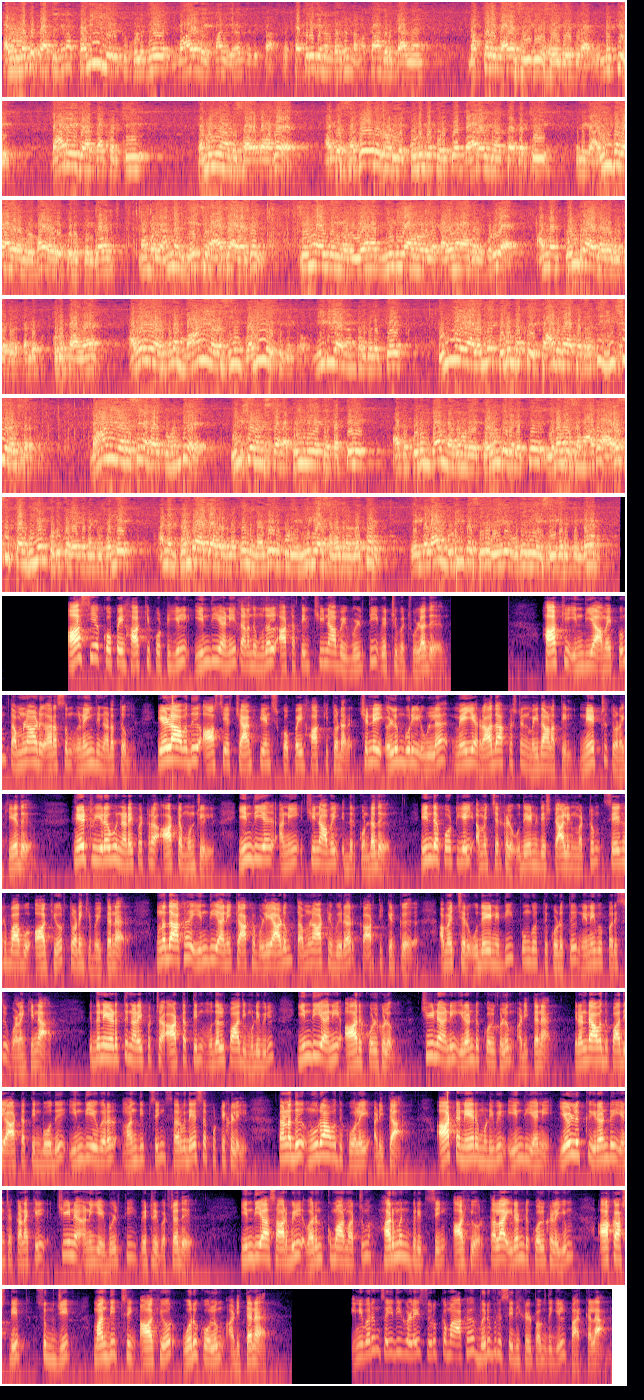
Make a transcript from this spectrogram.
அவர் வந்து பாத்தீங்கன்னா பணியில் இருக்கும் பொழுது மாரடைப்பால் இறந்து விட்டார். பத்திரிகை நண்பர்கள் நமக்காக இருக்காங்க. மக்களுக்காக செய்தியை செய்திருக்கிறார் இன்னைக்கு பாரதிய ஜனதா கட்சி தமிழ்நாடு சார்பாக அந்த சகோதரனுடைய குடும்பத்திற்கு பாரதிய ஜனதா கட்சி இன்னைக்கு ஐம்பதாயிரம் ரூபாய் அவர் கொடுக்கின்றோம். நம்முடைய அண்ணன் கே ராஜா அவர்கள் சிவகங்கையினுடைய மீடியாவினுடைய தலைவராக இருக்கக்கூடிய அண்ணன் பொன்ராஜ் அவர்களுக்கு அதை கொடுப்பாங்க. அதே நேரத்தில் மாநில அரசையும் வலியுறுத்துகின்றோம். மீடியா நண்பர்களுக்கு உண்மையாலுமே குடும்பத்தை பாதுகாப்பதற்கு இன்சூரன்ஸ் இருக்கும். மாநில அரசு அதற்கு வந்து இன்சூரன்ஸ்க்கான பிரீமியத்தை கட்டி அந்த குடும்பம் அதனுடைய குழந்தைகளுக்கு இலவசமாக அரசு கல்வியும் கொடுக்க வேண்டும் என்று சொல்லி அண்ணன் பொன்ராஜ் அவர்களுக்கும் இங்கு வந்திருக்கக்கூடிய மீடியா சகோதரர்களுக்கும் எங்களால் முடிந்த சிறு உதவி உதவியை செய்திருக்கின்றோம். ஆசிய கோப்பை ஹாக்கி போட்டியில் இந்திய அணி தனது முதல் ஆட்டத்தில் சீனாவை வீழ்த்தி வெற்றி பெற்றுள்ளது. ஹாக்கி இந்தியா அமைப்பும் தமிழ்நாடு அரசும் இணைந்து நடத்தும் ஏழாவது ஆசிய சாம்பியன்ஸ் கோப்பை ஹாக்கி தொடர் சென்னை எழும்பூரில் உள்ள மேயர் ராதாகிருஷ்ணன் மைதானத்தில் நேற்று தொடங்கியது. நேற்று இரவு நடைபெற்ற ஆட்டம் ஒன்றில் இந்திய அணி சீனாவை எதிர்கொண்டது. இந்த போட்டியை அமைச்சர்கள் உதயநிதி ஸ்டாலின் மற்றும் சேகர்பாபு ஆகியோர் தொடங்கி வைத்தனர். முன்னதாக இந்திய அணிக்காக விளையாடும் தமிழ்நாட்டு வீரர் கார்த்திக்கிற்கு அமைச்சர் உதயநிதி பூங்கொத்து கொடுத்து நினைவு பரிசு வழங்கினார். இதனையடுத்து நடைபெற்ற ஆட்டத்தின் முதல் பாதி முடிவில் இந்திய அணி ஆறு கோல்களும் சீன அணி இரண்டு கோல்களும் அடித்தன. இரண்டாவது பாதி ஆட்டத்தின் போது இந்திய வீரர் மன்தீப் சிங் சர்வதேச போட்டிகளில் தனது நூறாவது கோலை அடித்தார். ஆட்ட நேர முடிவில் இந்திய அணி ஏழுக்கு இரண்டு என்ற கணக்கில் சீன அணியை வீழ்த்தி வெற்றி பெற்றது. இந்தியா சார்பில் வருண்குமார் மற்றும் ஹர்மன்பிரீத் சிங் ஆகியோர் தலா இரண்டு கோல்களையும் ஆகாஷ்தீப் சுக்ஜித் மன்தீப் சிங் ஆகியோர் ஒரு கோலும் அடித்தனர். இனிவரும் செய்திகளை சுருக்கமாக விறுவிறு செய்திகள் பகுதியில் பார்க்கலாம்.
